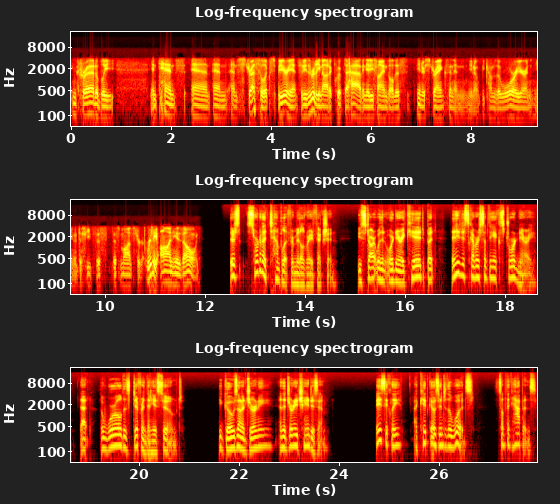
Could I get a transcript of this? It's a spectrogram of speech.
incredibly intense and and and stressful experience that he's really not equipped to have and yet he finds all this inner strength and then you know becomes a warrior and you know defeats this this monster really on his own There's sort of a template for middle grade fiction. You start with an ordinary kid, but then he discovers something extraordinary that the world is different than he assumed. He goes on a journey, and the journey changes him. Basically, a kid goes into the woods, something happens,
